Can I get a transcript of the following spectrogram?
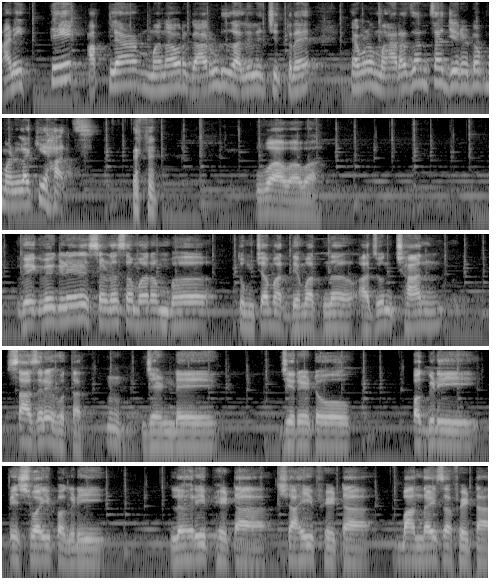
आणि ते आपल्या मनावर गारूड झालेले चित्र आहे. त्यामुळे महाराजांचा जिरेटॉप म्हणला की हाच. वा वा वा. वेगवेगळे सण समारंभ तुमच्या माध्यमातनं अजून छान साजरे होतात. झेंडे जिरेटो पगडी पेशवाई पगडी लहरी फेटा शाही फेटा बांधायचा फेटा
